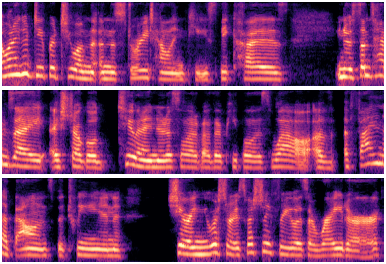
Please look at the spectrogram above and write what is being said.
i want to go deeper too on the, on the storytelling piece because you know sometimes i i struggled too and i notice a lot of other people as well of, of finding a balance between sharing your story especially for you as a writer.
